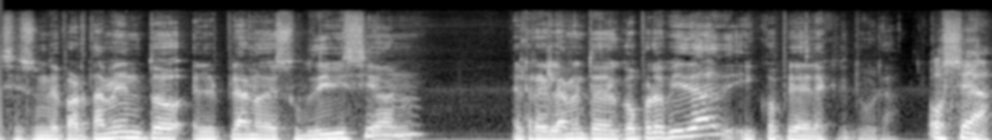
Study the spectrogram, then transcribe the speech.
si es un departamento, el plano de subdivisión, el reglamento de copropiedad y copia de la escritura. O sea,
